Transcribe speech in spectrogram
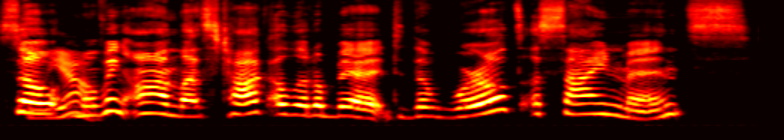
so, so yeah. moving on, let's talk a little bit. The world's assignments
